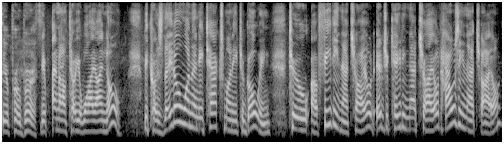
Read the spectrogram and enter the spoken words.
they're pro-birth. And I'll tell you why I know. Because they don't want any tax money to going to uh, feeding that child, educating that child, housing that child.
